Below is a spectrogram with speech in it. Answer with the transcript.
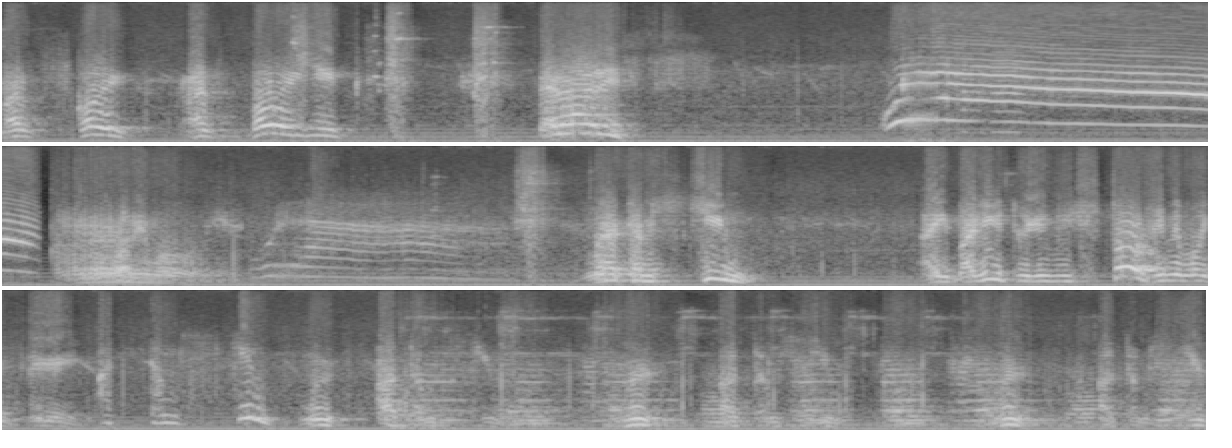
морской разбойник Пералис. Ура! Кроме молнии. Ура! Мы отомстим, а Иболиту уничтожим его здесь. Отомстим. Мы отомстим. Мы отомстим. Мы отомстим.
